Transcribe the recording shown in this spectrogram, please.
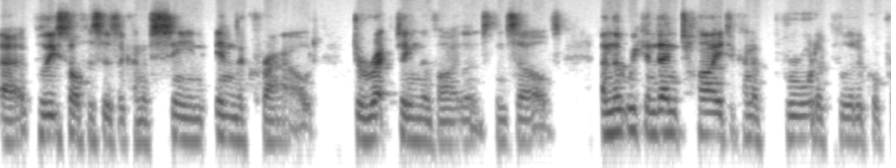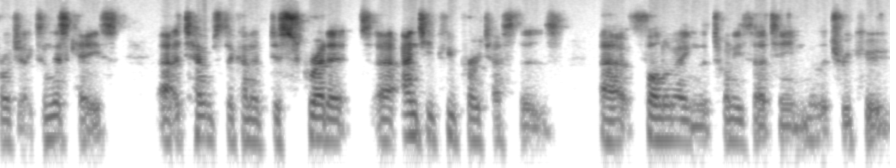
uh, police officers are kind of seen in the crowd directing the violence themselves. And that we can then tie to kind of broader political projects. In this case uh, attempts to kind of discredit uh, anti-coup protesters uh, following the 2013 military coup.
